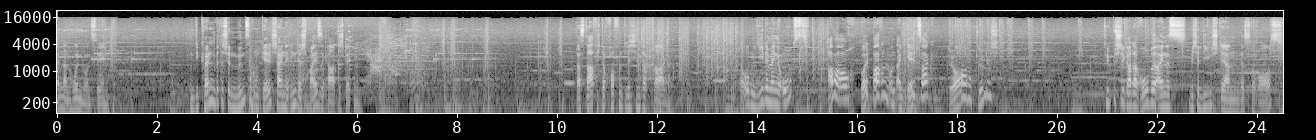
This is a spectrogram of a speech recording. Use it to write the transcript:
Wenn, dann holen wir uns den. Und die können bitteschön Münzen und Geldscheine in der Speisekarte stecken. Das darf ich doch hoffentlich hinterfragen. Da oben jede Menge Obst, aber auch Goldbarren und ein Geldsack. Ja, natürlich. Typische Garderobe eines Michelin-Stern-Restaurants.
